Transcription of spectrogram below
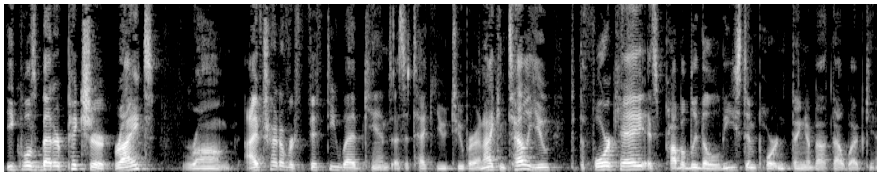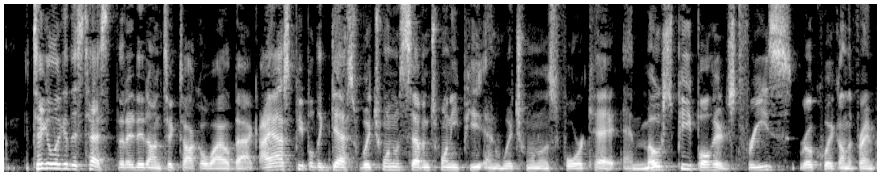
equals better picture, right? Wrong. I've tried over 50 webcams as a tech YouTuber, and I can tell you that the 4K is probably the least important thing about that webcam. Take a look at this test that I did on TikTok a while back. I asked people to guess which one was 720p and which one was 4K, and most people, here, just freeze real quick on the frame.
